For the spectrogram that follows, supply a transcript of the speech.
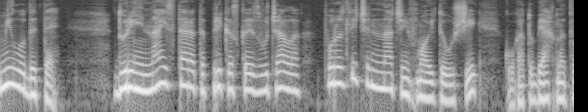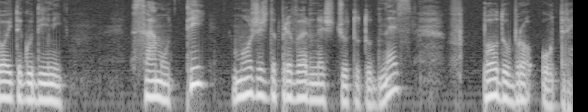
мило дете. Дори и най-старата приказка е звучала по различен начин в моите уши, когато бях на твоите години. Само ти можеш да превърнеш чутото днес в по-добро утре.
